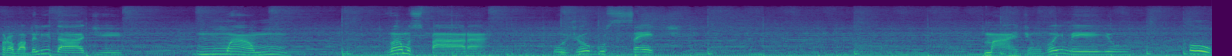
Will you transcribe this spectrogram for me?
Probabilidade 1 a 1. Vamos para o jogo 7. Mais de um gol e meio ou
